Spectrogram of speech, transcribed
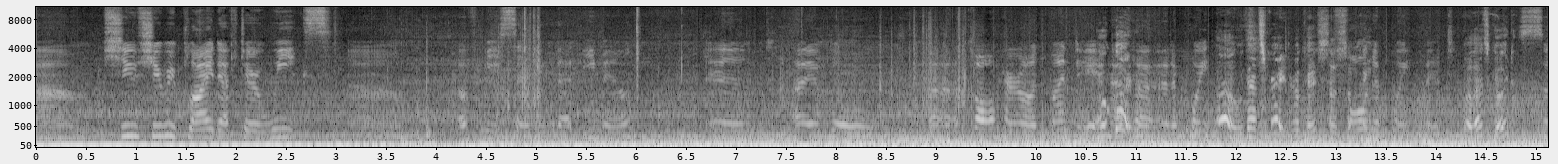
um, she she replied after weeks um, of me sending that email and I will uh, call her on Monday Oh, I have good. a, an appointment Oh, that's great. Okay, so phone something. appointment Oh, that's good. so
